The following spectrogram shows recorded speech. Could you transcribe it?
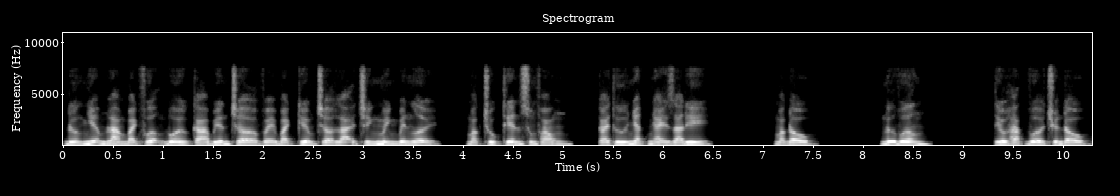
Đường nhiễm làm bạch phượng đuôi cá biến trở về bạch kiếm trở lại chính mình bên người, mặc trục thiên sung phong, cái thứ nhất nhảy ra đi. Mặc đầu. Nữ vương. Tiểu hắc vừa chuyển đầu,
